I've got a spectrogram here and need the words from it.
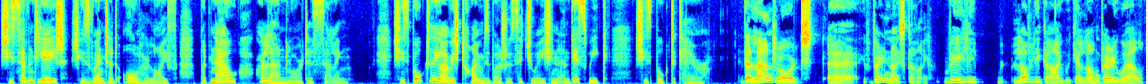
She's 78, she's rented all her life, but now her landlord is selling. She spoke to the Irish Times about her situation, and this week she spoke to Claire. The landlord, uh, very nice guy, really lovely guy. We get along very well.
